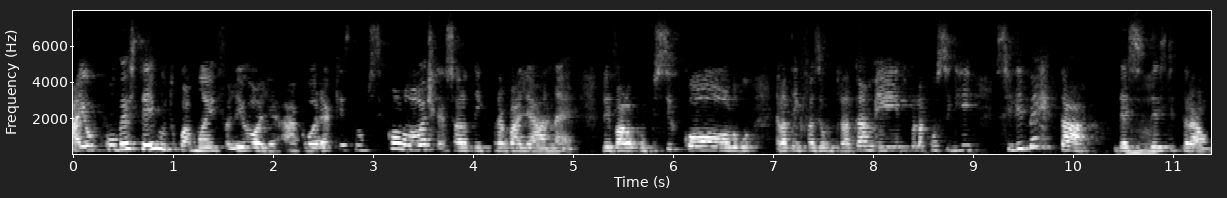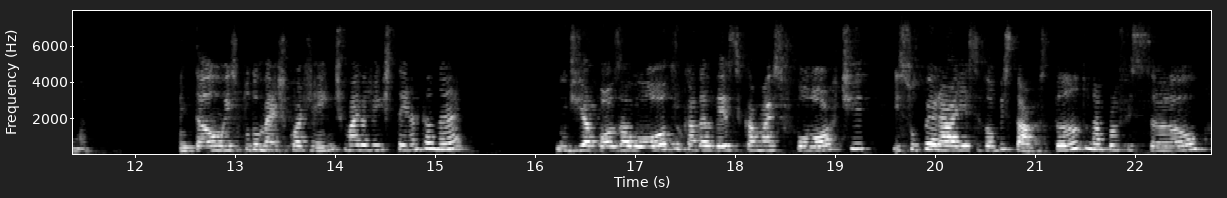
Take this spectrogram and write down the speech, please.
Aí eu conversei muito com a mãe e falei, olha, agora é a questão psicológica, a senhora tem que trabalhar, né? Levá-la para um psicólogo, ela tem que fazer um tratamento para ela conseguir se libertar desse, uhum. desse trauma. Então, isso tudo mexe com a gente, mas a gente tenta, né? Um dia após o outro, cada vez ficar mais forte e superar esses obstáculos, tanto na profissão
